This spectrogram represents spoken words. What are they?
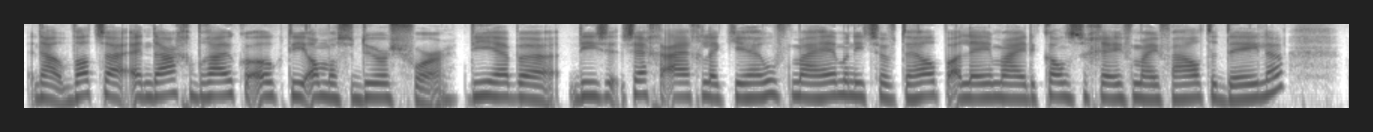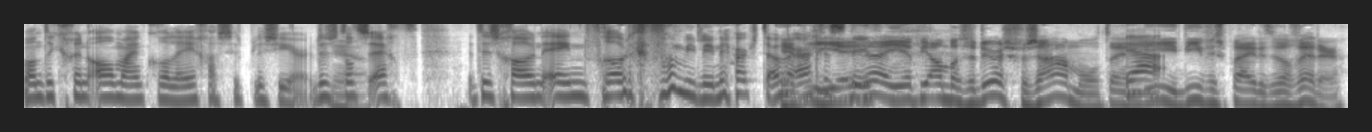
Nou, wat en daar gebruiken ook die ambassadeurs voor. Die, hebben, die zeggen eigenlijk: je hoeft mij helemaal niet zo te helpen, alleen mij de kans te geven mijn verhaal te delen. Want ik gun al mijn collega's dit plezier. Dus Ja. dat is echt, het is gewoon één vrolijke familie hebt, ergens je, niet. ja, je hebt je ambassadeurs verzameld en Ja. die, die verspreiden het wel verder.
